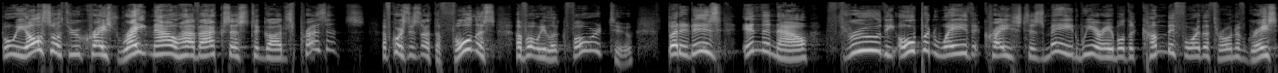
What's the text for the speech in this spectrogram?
but we also through Christ right now have access to God's presence. Of course, it's not the fullness of what we look forward to, but it is in the now through the open way that Christ has made, we are able to come before the throne of grace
